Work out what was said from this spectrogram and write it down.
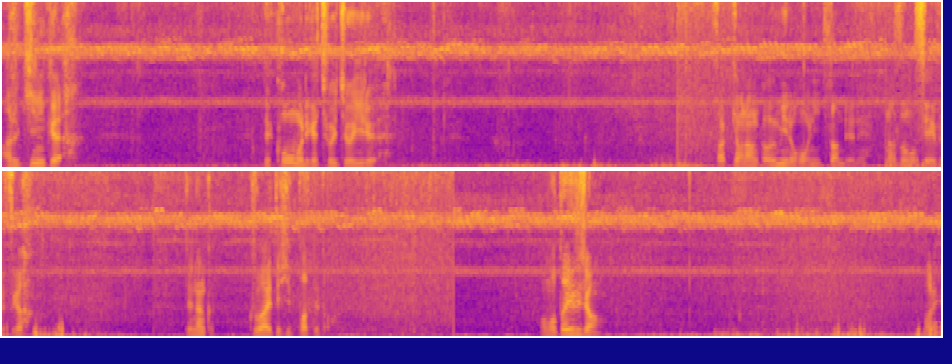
歩きにく。でコウモリがちょいちょいいる。さっきはなんか海の方に行ってたんだよね。謎の生物が。でなんか加えて引っ張ってた。あまたいるじゃんあれ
